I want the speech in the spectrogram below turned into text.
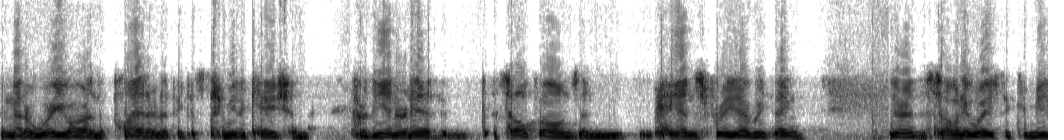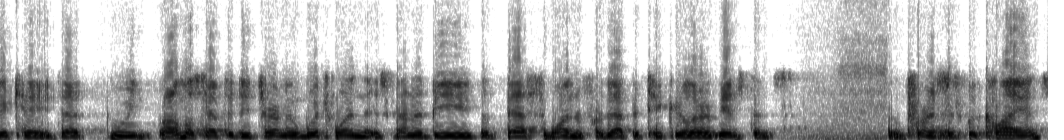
no matter where you are on the planet, I think it's communication through the internet and cell phones and hands free everything. There are so many ways to communicate that we almost have to determine which one is going to be the best one for that particular instance. For instance, with clients,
